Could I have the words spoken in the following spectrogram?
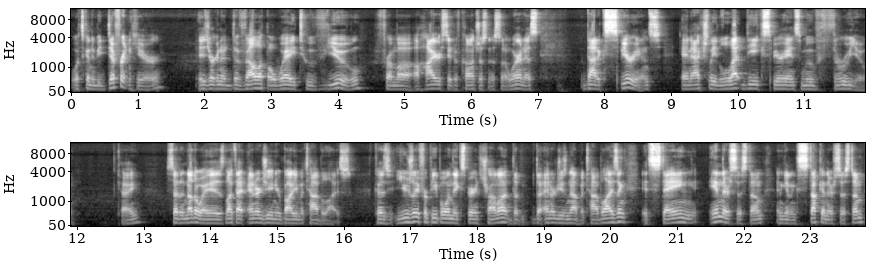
What's going to be different here is you're going to develop a way to view from a, a higher state of consciousness and awareness that experience and actually let the experience move through you. Okay. Said another way is let that energy in your body metabolize. Because usually for people when they experience trauma, the, the energy is not metabolizing. It's staying in their system and getting stuck in their system.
